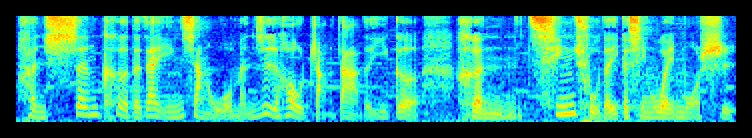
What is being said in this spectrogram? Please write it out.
很深刻的在影响我们日后长大的一个很清楚的一个行为模式。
